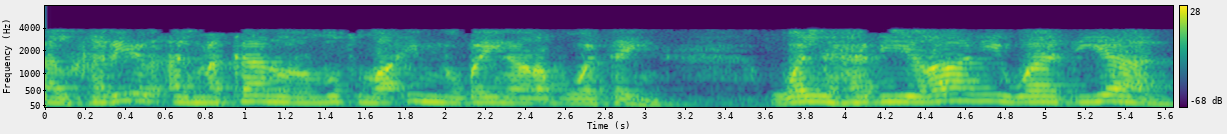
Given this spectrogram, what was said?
الخرير المكان المطمئن بين ربوتين. والهبيران واديان.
